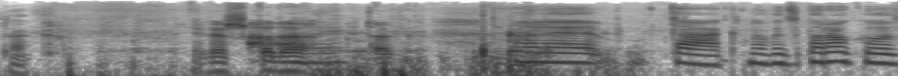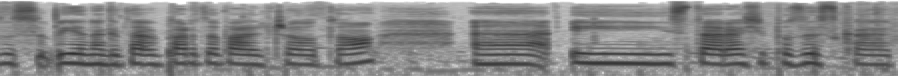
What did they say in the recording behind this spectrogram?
Tak. Jaka szkoda, Ale- tak. Ale tak, no więc Maroko jednak da, bardzo walczy o to e, i stara się pozyskać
